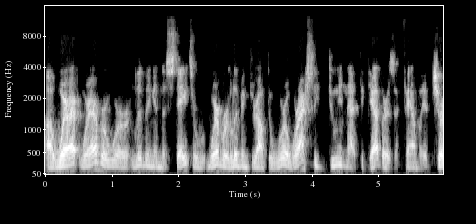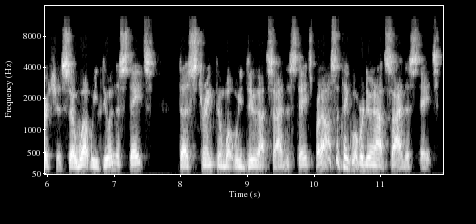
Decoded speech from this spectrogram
uh, where, wherever we're living in the States or wherever we're living throughout the world, we're actually doing that together as a family of churches. So, what we do in the States does strengthen what we do outside the States. But I also think what we're doing outside the States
